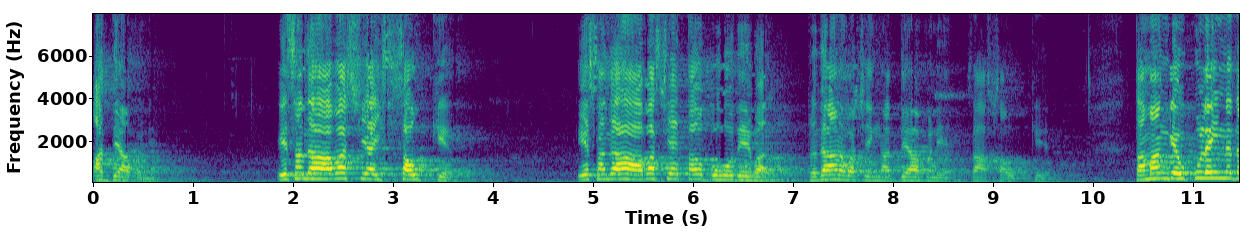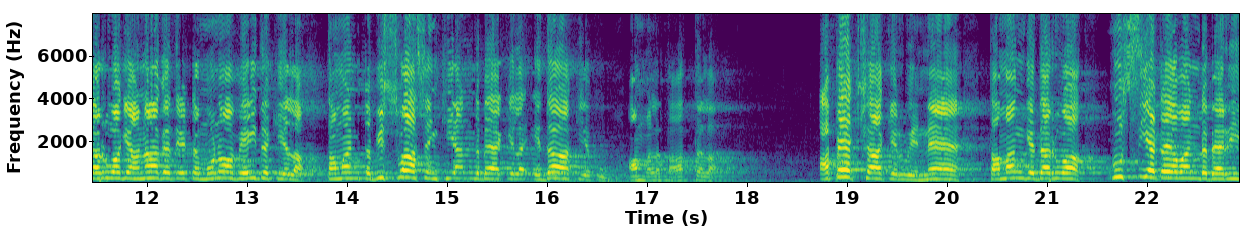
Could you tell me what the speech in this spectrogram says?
අධ්‍යාපනය. ඒ සඳහා අවශ්‍යයි සෞඛ්‍ය. ඒ සඳහා අවශ්‍යයි තව බොහෝ දේවල් ප්‍රධාන වශයෙන් අධ්‍යාපනය සහ සෞඛ්‍යය. තමන්ගේ උකුල ඉන්න දරුවගේ අනාගතයට මොනවා වෙයිද කියලා තමන්ට විශ්වාසයෙන් කියන්න බෑ කියලා එදා කියපු අම්මල තාත්තලා. අපේක්ෂා කෙරුවේ නෑ තමන්ගේ දරුවා කුස්සියට යවන්න බැරි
